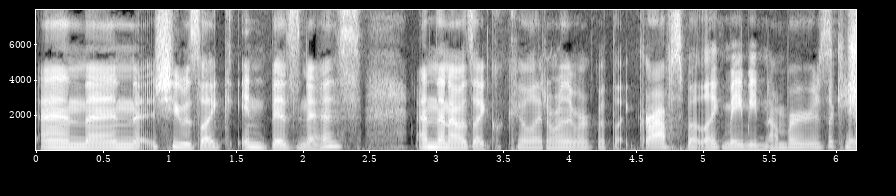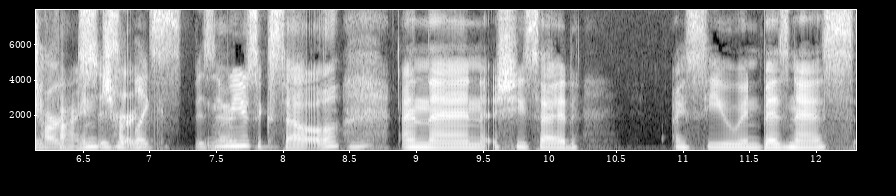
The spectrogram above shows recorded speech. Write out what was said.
And then she was like in business. And then I was like, okay, well, I don't really work with like graphs, but like maybe numbers. Like okay, charts? fine. Is it, like, charts. is there- we use Excel. Mhm. And then she said, I see you in business.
